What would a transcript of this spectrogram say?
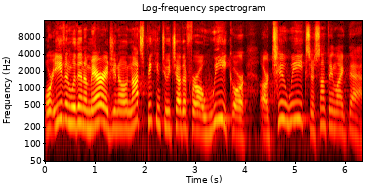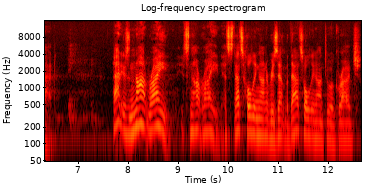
or even within a marriage, you know, not speaking to each other for a week or, or two weeks or something like that. That is not right. It's not right. It's, that's holding on to resentment. That's holding on to a grudge.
